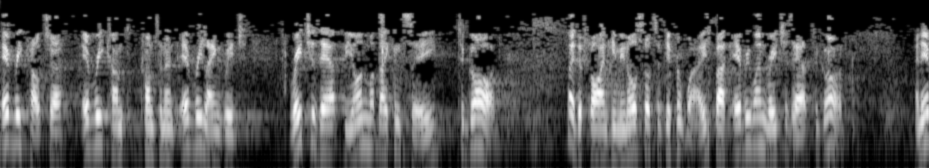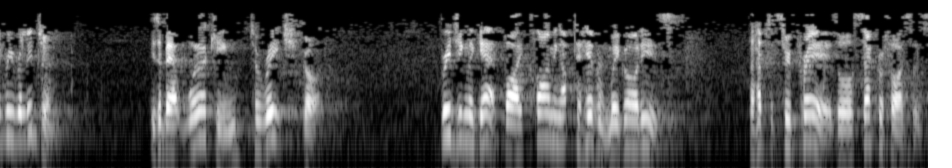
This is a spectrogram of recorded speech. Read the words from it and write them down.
Every culture, every continent, every language reaches out beyond what they can see to God. They define Him in all sorts of different ways, but everyone reaches out to God. And every religion is about working to reach God. Bridging the gap by climbing up to heaven where God is. Perhaps it's through prayers or sacrifices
